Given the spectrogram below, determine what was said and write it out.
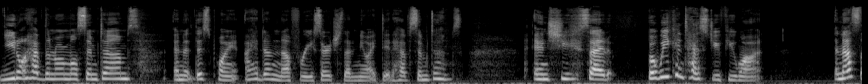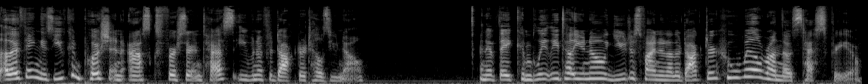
you don't have the normal symptoms. And at this point, I had done enough research that I knew I did have symptoms. And she said, But we can test you if you want. And that's the other thing is you can push and ask for certain tests even if a doctor tells you no. And if they completely tell you no, you just find another doctor who will run those tests for you.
